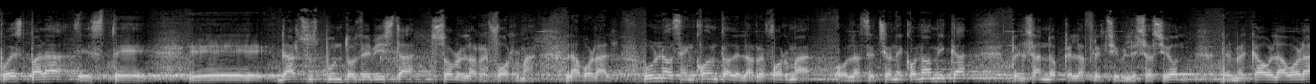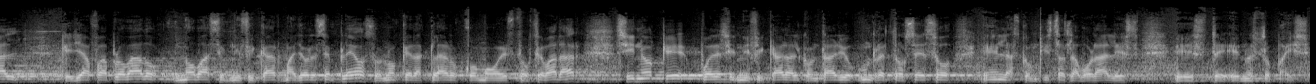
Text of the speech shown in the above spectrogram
pues para este, eh, dar sus puntos de vista sobre la reforma laboral. Unos en contra de la reforma o la sección económica, pensando que la flexibilización del mercado laboral que ya fue aprobado no va a significar mayores empleos o no queda claro cómo esto se va a dar, sino que puede significar al contrario un retroceso en las conquistas laborales este, en nuestro país.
